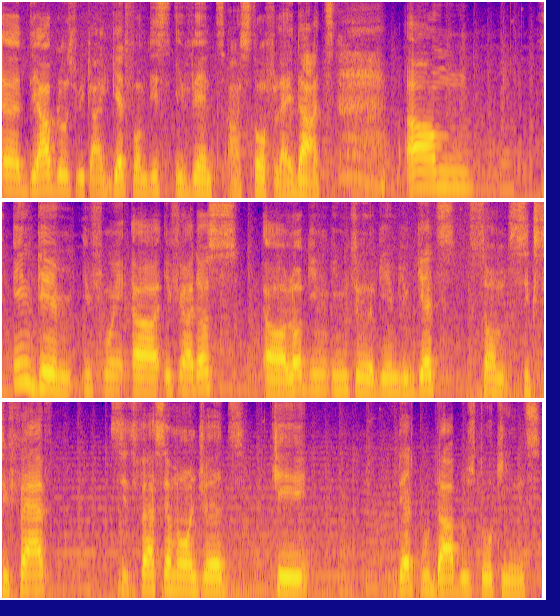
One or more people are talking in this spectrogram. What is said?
uh, Diablos we can get from this event and stuff like that. Um, in game, if we uh, if you are just uh, logging into a game, you get some 65, 65 700k Deadpool Diablos tokens.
